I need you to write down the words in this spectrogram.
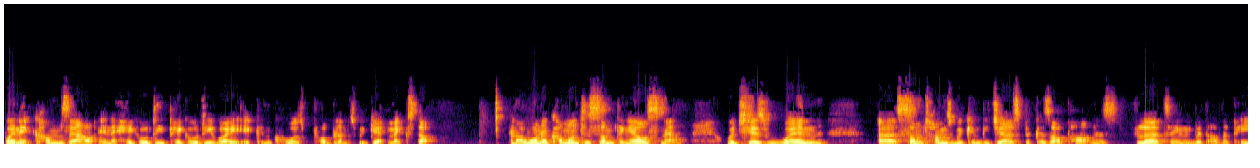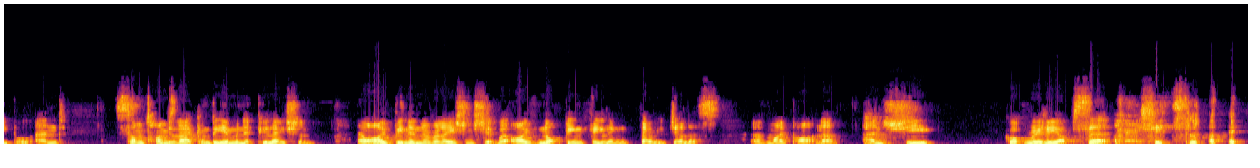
when it comes out in a higgledy piggledy way, it can cause problems. We get mixed up. And I want to come on to something else now, which is when uh, sometimes we can be jealous because our partner's flirting with other people. And sometimes that can be a manipulation. Now, I've been in a relationship where I've not been feeling very jealous of my partner, and she got really upset. She's like,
